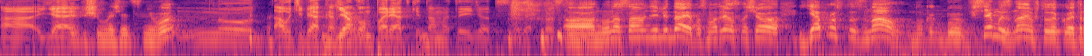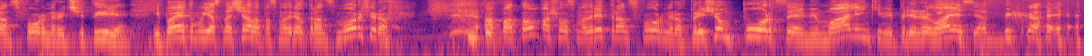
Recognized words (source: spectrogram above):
А, я... Ты решил начать с него? Ну, а у тебя как, я... в каком порядке там это идет? Просто... А, ну, на самом деле, да, я посмотрел сначала... Я просто знал, ну, как бы, все мы знаем, что такое «Трансформеры 4», и поэтому я сначала посмотрел «Трансморферов», а потом пошел смотреть трансформеров, причем порциями маленькими, прерываясь и отдыхая.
